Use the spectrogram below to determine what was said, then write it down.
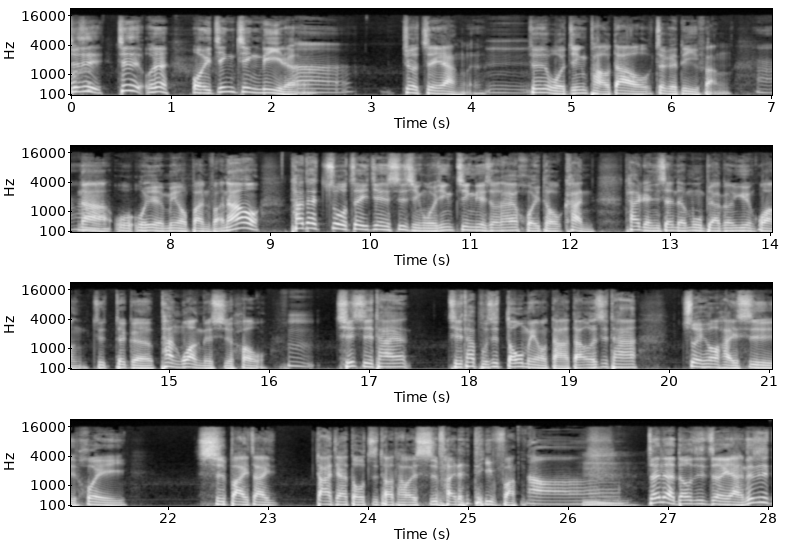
就是就是我我已经尽力了，嗯、就这样了。嗯，就是我已经跑到这个地方，嗯、那我我也没有办法。然后他在做这一件事情，我已经尽力的时候，他要回头看他人生的目标跟愿望，就这个盼望的时候，嗯，其实他其实他不是都没有达到，而是他最后还是会。失败在大家都知道他会失败的地方哦，嗯，真的都是这样。就是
